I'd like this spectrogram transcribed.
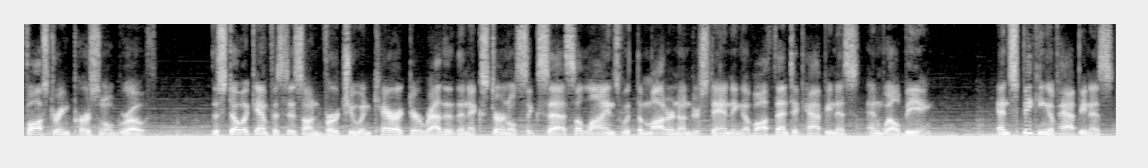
fostering personal growth. The Stoic emphasis on virtue and character rather than external success aligns with the modern understanding of authentic happiness and well-being. And speaking of happiness,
